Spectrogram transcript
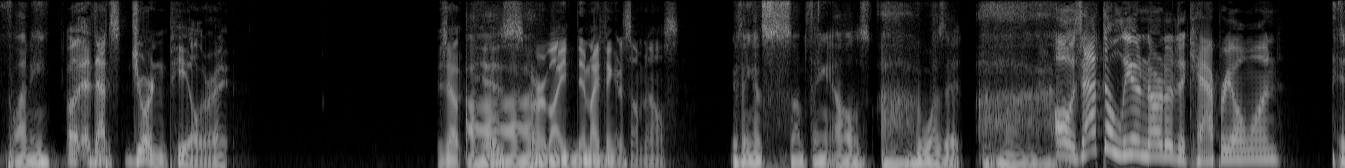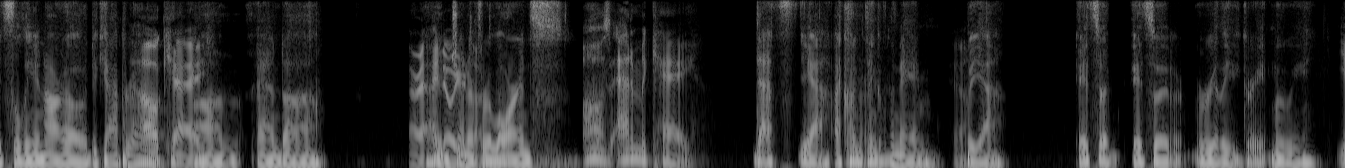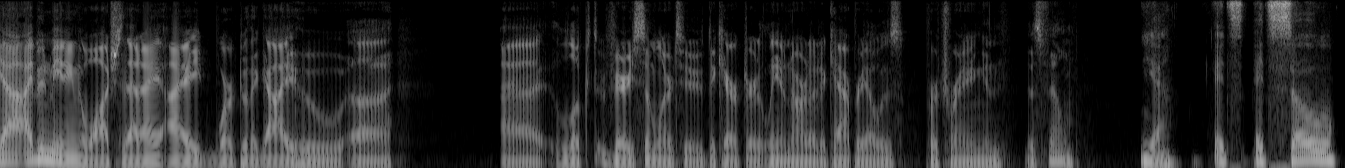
funny. Oh, that's Jordan Peele, right? Is that his, or am I am I um, thinking of something else? You're thinking of something else. Uh, who was it? Uh, Oh, is that the Leonardo DiCaprio one? it's the Leonardo DiCaprio. Okay. Um, and uh, All right, uh, I know Jennifer talking about. Lawrence. Oh, it's Adam McKay. That's yeah. I couldn't think of the name, Yeah. but yeah, it's a it's a really great movie. Yeah, I've been meaning to watch that. I I worked with a guy who uh, uh, looked very similar to the character Leonardo DiCaprio was portraying in this film. Yeah, it's it's so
